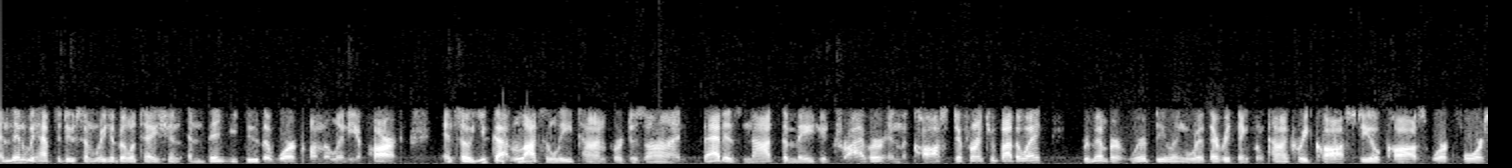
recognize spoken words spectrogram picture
and then we have to do some rehabilitation, and then you do the work on the linear park. And so you've got lots of lead time for design. That is not the major driver in the cost differential, by the way. Remember, we're dealing with everything from concrete costs, steel costs, workforce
